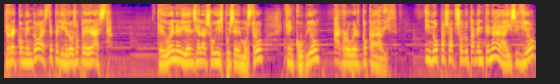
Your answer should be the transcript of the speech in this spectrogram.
recomendó a este peligroso pederasta. Quedó en evidencia el arzobispo y se demostró que encubrió a Roberto Cadavid. Y no pasó absolutamente nada y siguió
